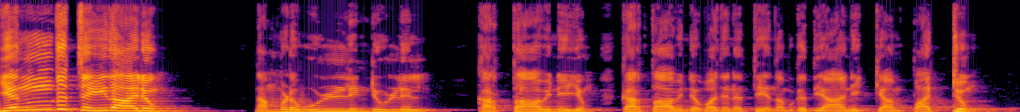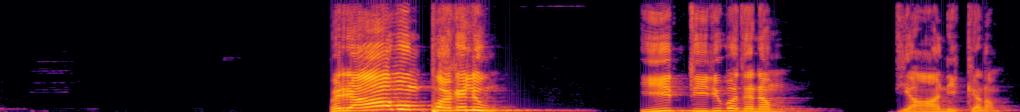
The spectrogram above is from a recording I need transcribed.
എന്ത് ചെയ്താലും നമ്മുടെ ഉള്ളിന്റെ ഉള്ളിൽ കർത്താവിനെയും കർത്താവിന്റെ വചനത്തെയും നമുക്ക് ധ്യാനിക്കാൻ പറ്റും. രാവും പകലും ഈ തിരുവചനം ധ്യാനിക്കണം.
